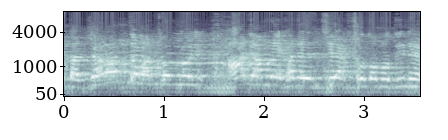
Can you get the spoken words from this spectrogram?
এটা জানান দেওয়ার জন্যই আজ আমরা এখানে এসেছি একশোতম দিনে।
